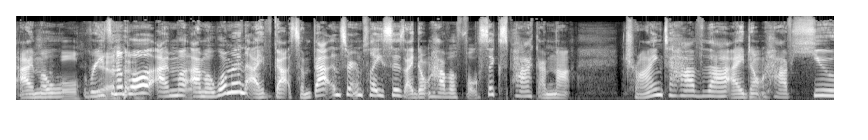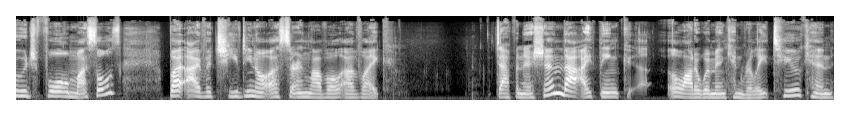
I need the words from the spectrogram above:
I'm Reasonable, a yeah. reasonable. I'm a, I'm a woman. I've got some fat in certain places. I don't have a full six pack. I'm not trying to have that. I don't have huge full muscles, but I've achieved, you know, a certain level of like definition that I think a lot of women can relate to, can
